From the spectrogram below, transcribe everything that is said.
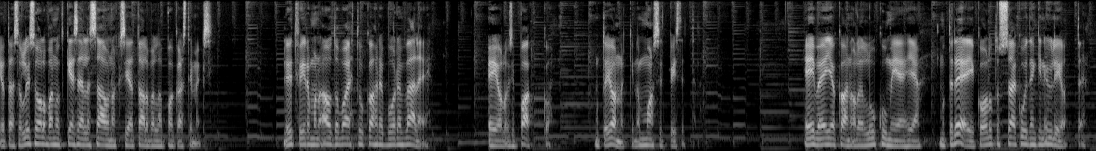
jota se oli solvanut kesällä saunaksi ja talvella pakastimeksi. Nyt firman auto vaihtuu kahden vuoden välein. Ei olisi pakko, mutta jonnekin on massit pistettävä. Ei Veijokaan ole lukumiehiä, mutta DI-koulutus sai kuitenkin yliotteen –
